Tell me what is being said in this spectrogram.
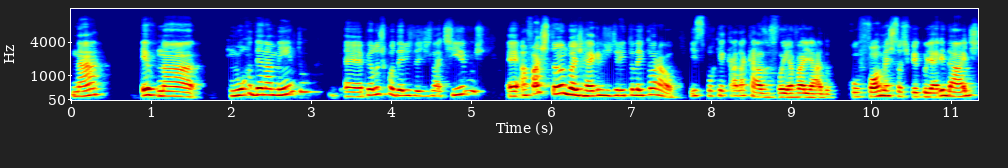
na, na, no ordenamento é, pelos poderes legislativos é, afastando as regras de direito eleitoral. Isso porque cada caso foi avaliado conforme as suas peculiaridades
